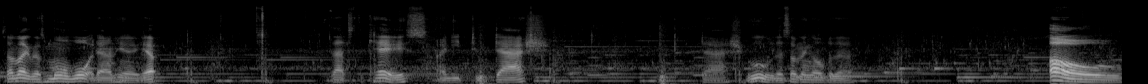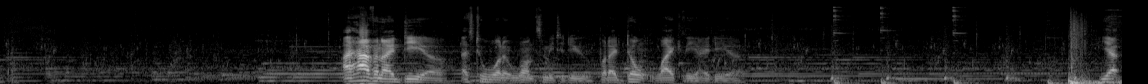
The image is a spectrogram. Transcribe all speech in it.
Sounds like there's more water down here. Yep. If that's the case, I need to dash. Dash. Ooh, there's something over there. Oh. I have an idea as to what it wants me to do, but I don't like the idea. Yep,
